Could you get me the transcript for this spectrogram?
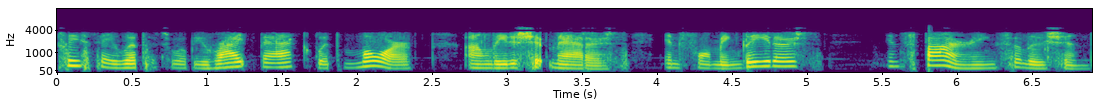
Please stay with us. We'll be right back with more on Leadership Matters, informing leaders, inspiring solutions.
